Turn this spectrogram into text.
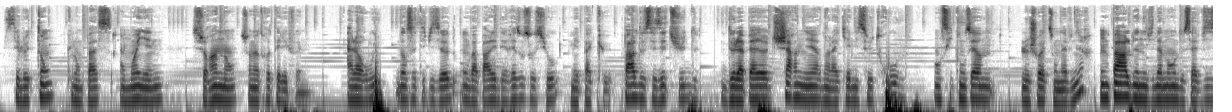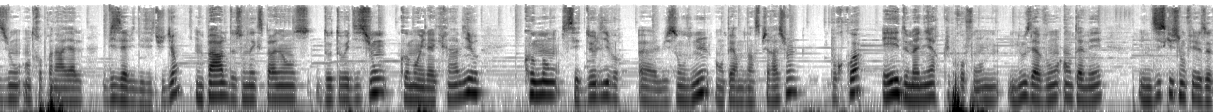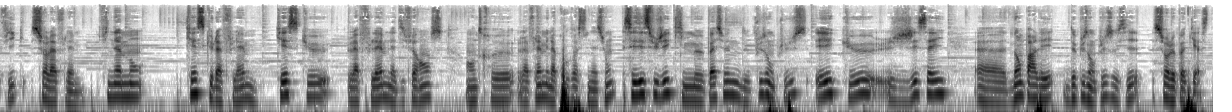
c'est le temps que l'on passe en moyenne sur un an sur notre téléphone. Alors oui, dans cet épisode, on va parler des réseaux sociaux, mais pas que. On parle de ses études, de la période charnière dans laquelle il se trouve en ce qui concerne le choix de son avenir. On parle bien évidemment de sa vision entrepreneuriale vis-à-vis des étudiants. On parle de son expérience d'auto-édition, comment il a écrit un livre, comment ces deux livres euh, lui sont venus en termes d'inspiration, pourquoi. Et de manière plus profonde, nous avons entamé une discussion philosophique sur la flemme. Finalement, qu'est-ce que la flemme? Qu'est-ce que la flemme, la différence entre la flemme et la procrastination? C'est des sujets qui me passionnent de plus en plus et que j'essaye euh, d'en parler de plus en plus aussi sur le podcast.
